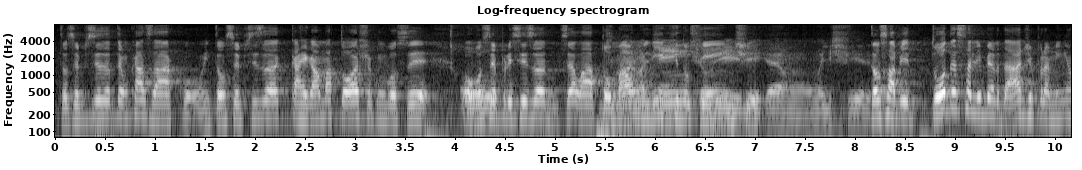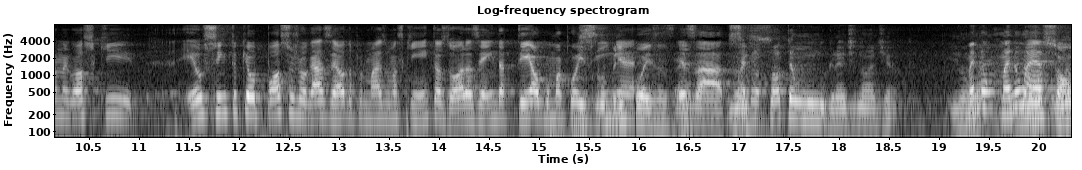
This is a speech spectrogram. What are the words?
Então você precisa ter um casaco. Ou então você precisa carregar uma tocha com você. Ou, você precisa, sei lá, tomar um líquido quente, ou quente. É, um elixir. Então, sabe, toda essa liberdade pra mim é um negócio que eu sinto que eu posso jogar Zelda por mais umas 500 horas e ainda ter alguma coisinha. Descobrir coisas, né? Exato. Mas só ter um mundo grande não adianta. Mas não- mas não é só um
